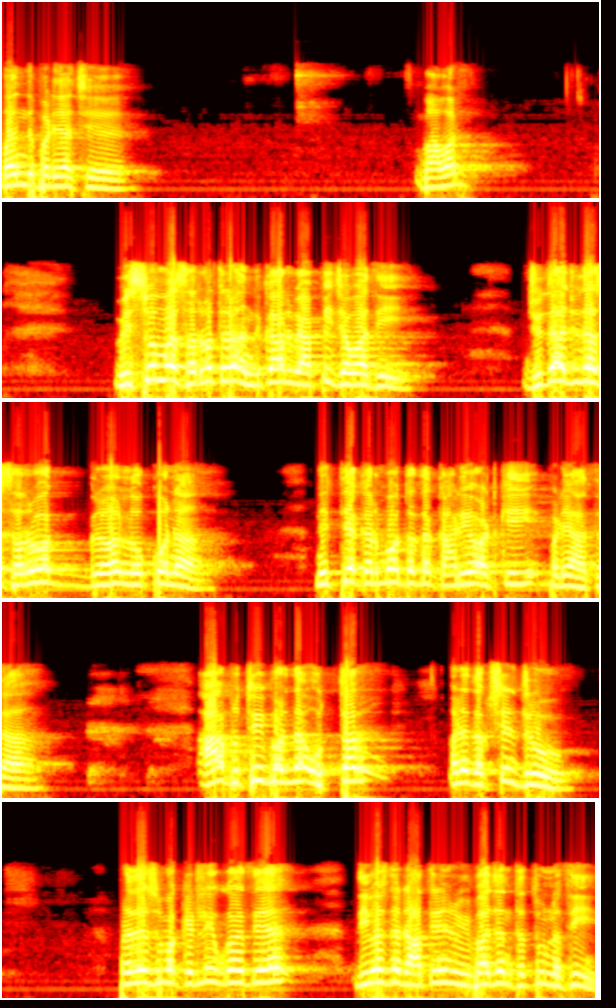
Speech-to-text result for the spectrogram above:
બંધ પડ્યા છે. ભાવાર્થ વિશ્વમાં સર્વત્ર અંધકાર વ્યાપી જવાથી જુદા જુદા સર્વગ્રહ લોકોના નિત્ય કર્મો તથા કાર્યો અટકી પડ્યા હતા. આ પૃથ્વી પરના ઉત્તર અને દક્ષિણ ધ્રુવ પ્રદેશોમાં કેટલીક વખતે દિવસ ને રાત્રિનું વિભાજન થતું નથી.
